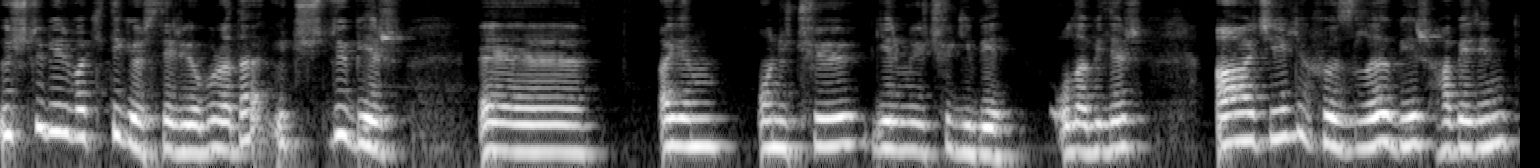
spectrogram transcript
Üçlü bir vakiti gösteriyor burada. Üçlü bir e, ayın 13'ü 23'ü gibi olabilir. Acil hızlı bir haberin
